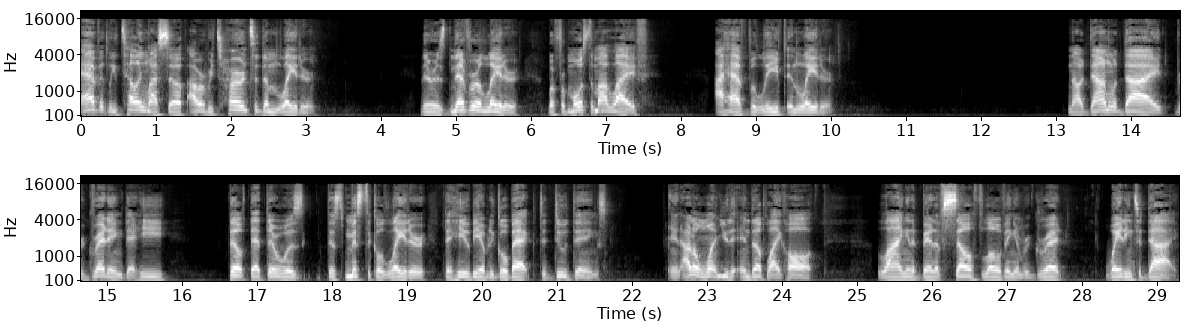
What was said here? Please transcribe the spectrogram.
avidly telling myself I will return to them later. There is never a later, but for most of my life, I have believed in later. Now, Donald died regretting that he felt that there was this mystical later that he would be able to go back to do things. And I don't want you to end up like Hall, lying in a bed of self loathing and regret, waiting to die.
